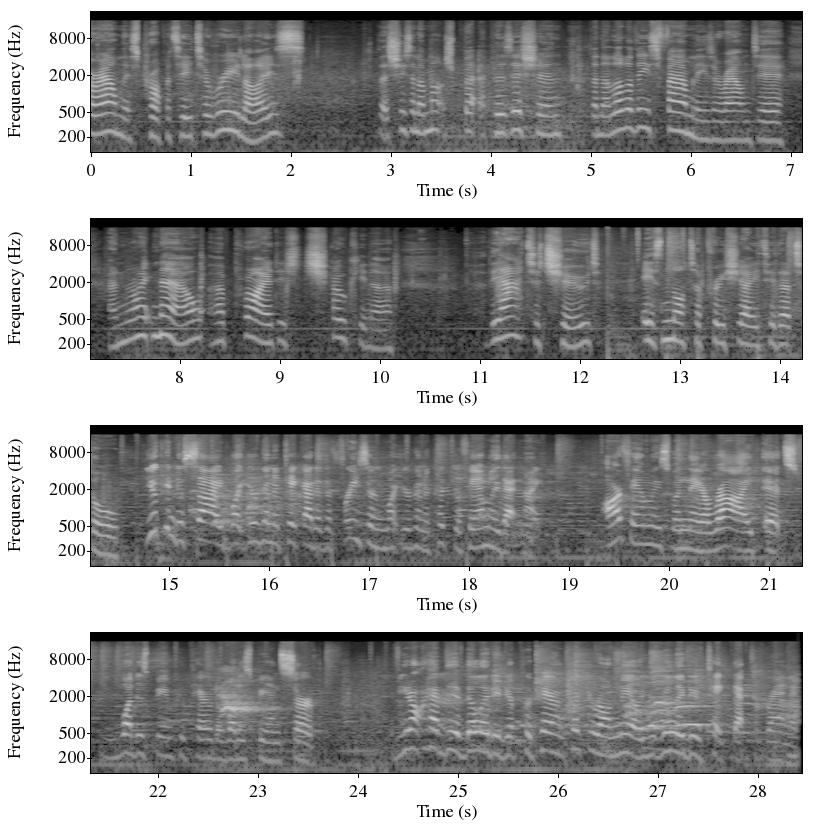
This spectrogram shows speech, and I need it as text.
around this property to realise that she's in a much better position than a lot of these families around here. And right now, her pride is choking her. The attitude is not appreciated at all. You can decide what you're going to take out of the freezer and what you're going to cook your family that night. Our families, when they arrive, it's what is being prepared or what is being served. If you don't have the ability to prepare and cook your own meal, you really do take that for granted.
